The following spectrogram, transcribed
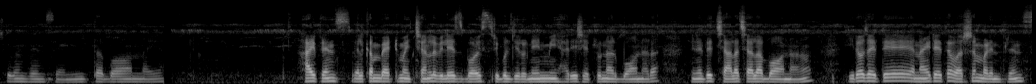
చూడండి ఫ్రెండ్స్ ఎంత బాగున్నాయో. Hi friends welcome back to my channel village boys triple zero. నేను మీ హరీష్ ఎట్లున్నారు? బాగున్నారా? నేనైతే చాలా చాలా బాగున్నాను. ఈరోజు అయితే నైట్ అయితే వర్షం పడింది ఫ్రెండ్స్.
